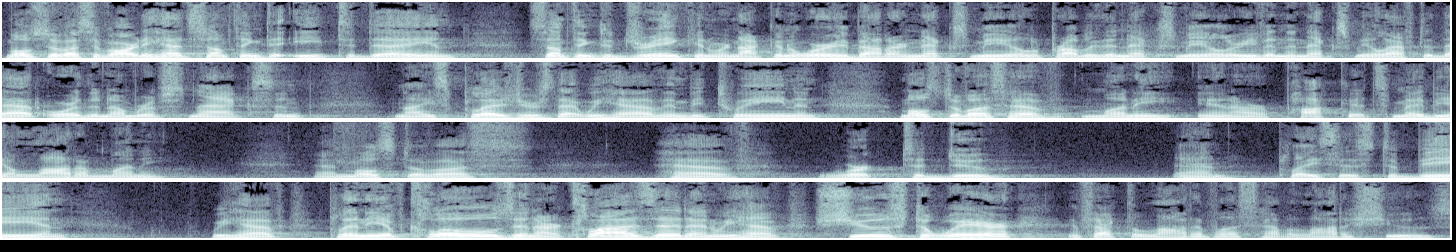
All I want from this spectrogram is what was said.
most of us have already had something to eat today and something to drink, and we're not going to worry about our next meal, or probably the next meal, or even the next meal after that, or the number of snacks and nice pleasures that we have in between. And most of us have money in our pockets, maybe a lot of money, and most of us have work to do and places to be and we have plenty of clothes in our closet and we have shoes to wear. In fact, a lot of us have a lot of shoes.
